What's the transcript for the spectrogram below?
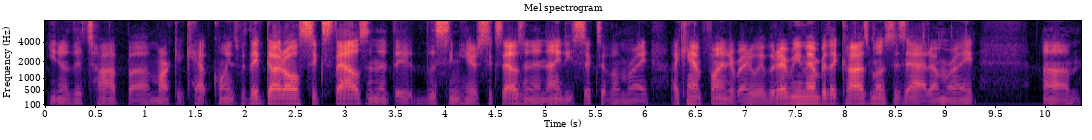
you know, the top uh, market cap coins. But they've got all 6,000 that they listing here, 6,096 of them, right? I can't find it right away, but I remember that Cosmos is Atom, right? Um,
